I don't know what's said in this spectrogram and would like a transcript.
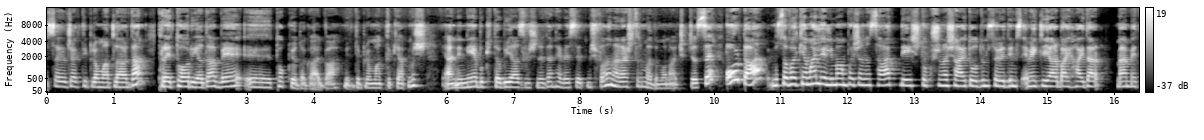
sayılacak diplomatlardan Pretoria'da ve e, Tokyo'da galiba diplomatlık yapmış. Yani niye bu kitabı yazmış, neden heves etmiş falan araştırmadım onu açıkçası. Orada Mustafa Kemal ile Liman Paşa'nın saat değiş tokuşuna şahit olduğunu söylediğimiz emekli yarbay Haydar Mehmet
